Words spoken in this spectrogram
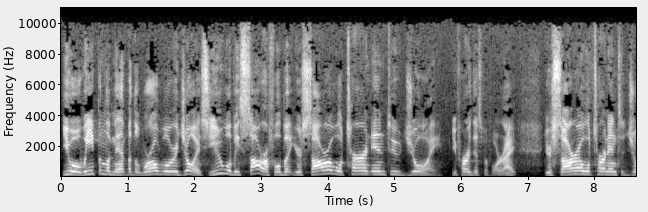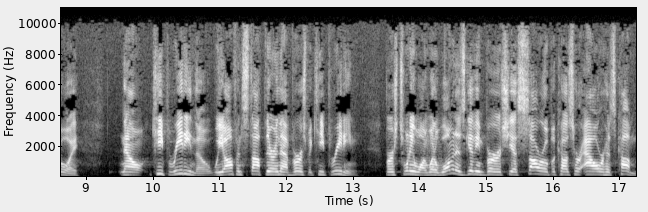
you will weep and lament, but the world will rejoice. You will be sorrowful, but your sorrow will turn into joy. You've heard this before, right? Your sorrow will turn into joy. Now, keep reading, though. We often stop there in that verse, but keep reading. Verse 21 When a woman is giving birth, she has sorrow because her hour has come.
